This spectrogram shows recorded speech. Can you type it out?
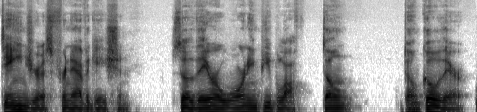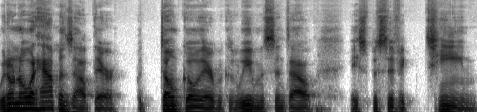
dangerous for navigation. So they were warning people off, don't don't go there. We don't know what happens out there, but don't go there because we even sent out a specific team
